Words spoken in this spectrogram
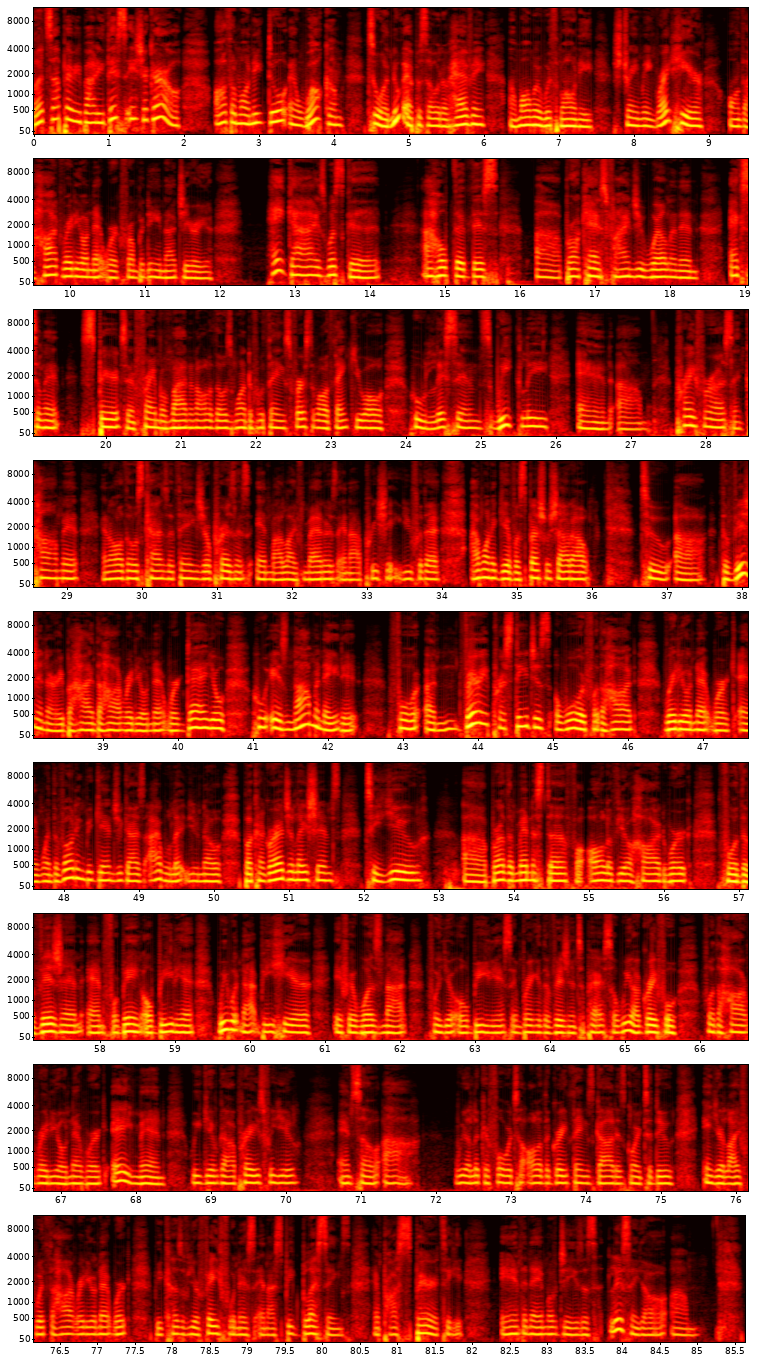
What's up, everybody? This is your girl, Author Monique Dual, and welcome to a new episode of Having a Moment with Moni, streaming right here on the Hot Radio Network from Benin, Nigeria. Hey guys, what's good? I hope that this uh, broadcast finds you well and in excellent spirits and frame of mind and all of those wonderful things. First of all, thank you all who listens weekly and um, pray for us and comment and all those kinds of things. Your presence in my life matters, and I appreciate you for that. I want to give a special shout out to uh, the visionary behind the Hot Radio Network, Daniel, who is nominated for a very prestigious award for the Hot Radio Network. And when the voting begins, you guys, I will let you know. But congratulations to you. Uh, brother minister, for all of your hard work, for the vision, and for being obedient. We would not be here if it was not for your obedience and bringing the vision to pass. So we are grateful for the Hot Radio Network. Amen. We give God praise for you. And so, uh, we are looking forward to all of the great things God is going to do in your life with the Hot Radio Network because of your faithfulness. And I speak blessings and prosperity in the name of Jesus. Listen, y'all, um,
